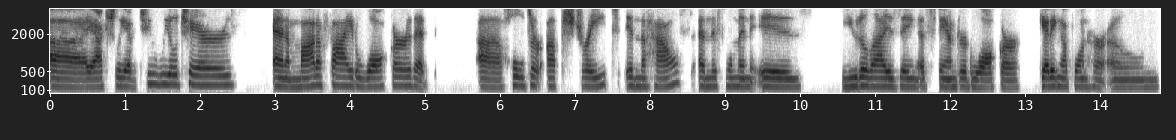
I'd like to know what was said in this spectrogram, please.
Uh, I actually have two wheelchairs and a modified walker that uh, holds her up straight in the house. And this woman is utilizing a standard walker, getting up on her own,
